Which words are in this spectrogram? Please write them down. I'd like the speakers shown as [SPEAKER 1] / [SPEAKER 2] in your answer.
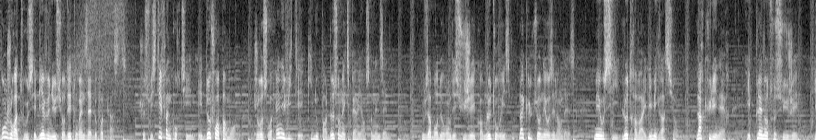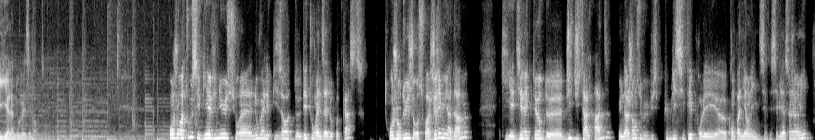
[SPEAKER 1] Bonjour à tous et bienvenue sur Détour NZ le podcast. Je suis Stéphane Courtine et deux fois par mois, je reçois un invité qui nous parle de son expérience en NZ. Nous aborderons des sujets comme le tourisme, la culture néo-zélandaise, mais aussi le travail, l'immigration, l'art culinaire et plein d'autres sujets liés à la Nouvelle-Zélande. Bonjour à tous et bienvenue sur un nouvel épisode de Détour NZ le podcast. Aujourd'hui, je reçois Jérémy Adam, qui est directeur de Digital Ad, une agence de publicité pour les euh, compagnies en ligne. C'est bien ça, Jérémy?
